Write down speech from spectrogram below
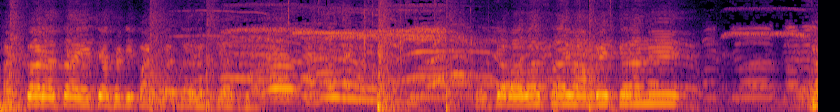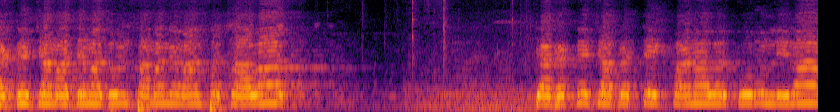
फटकाराचा याच्यासाठी पाठवायचा लक्षात घ्या. पूज्य बाबासाहेब आंबेडकरांनी घटनेच्या माध्यमातून सामान्य माणसाचा आवाज त्या घटनेच्या प्रत्येक पानावर कोरून लिहिला.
